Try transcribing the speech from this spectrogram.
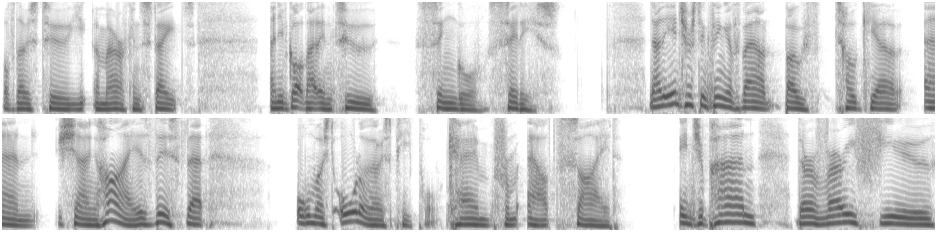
of those two American states, and you've got that in two single cities. Now, the interesting thing about both Tokyo and Shanghai is this that almost all of those people came from outside. In Japan, there are very few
